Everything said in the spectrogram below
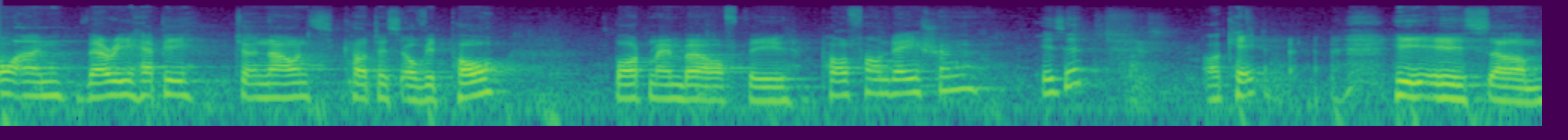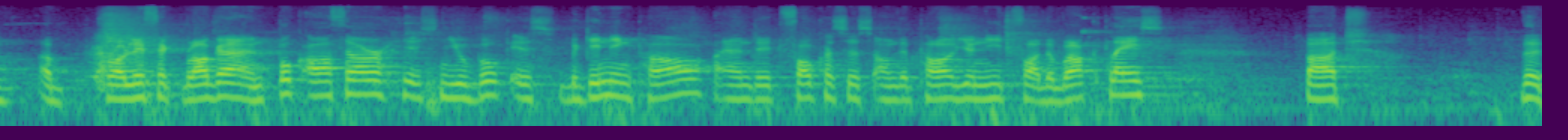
I'm very happy to announce Curtis Ovid Poe, board member of the Perl Foundation. Is it? Okay. He is um, a prolific blogger and book author. His new book is Beginning Perl, and it focuses on the Perl you need for the workplace. But the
